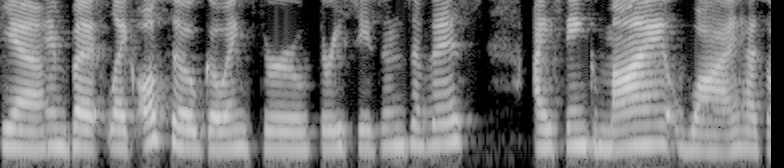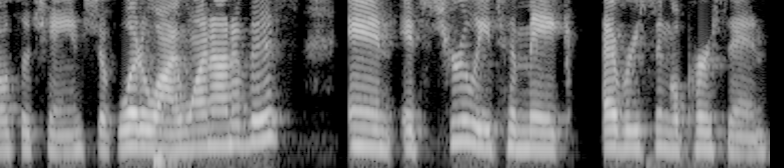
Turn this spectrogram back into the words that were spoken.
yeah, And but like also going through three seasons of this, I think my why has also changed of what do I want out of this? And it's truly to make every single person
